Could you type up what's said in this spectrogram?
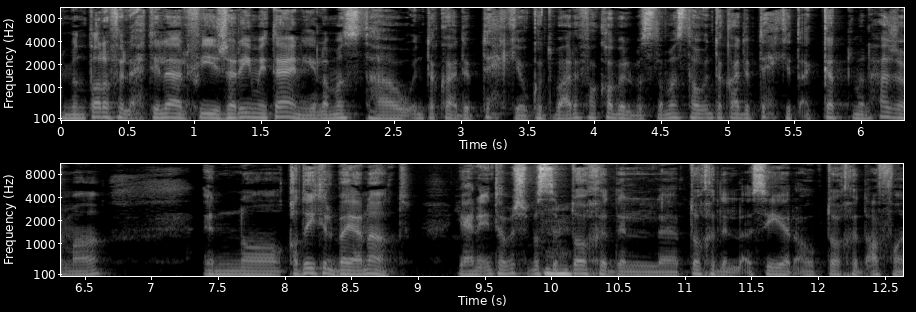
من طرف الاحتلال في جريمة تانية لمستها وأنت قاعد بتحكي وكنت بعرفها قبل بس لمستها وأنت قاعد بتحكي تأكدت من حجمها. إنه قضية البيانات. يعني أنت مش بس بتاخذ بتاخذ الأسير أو بتاخذ عفوا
